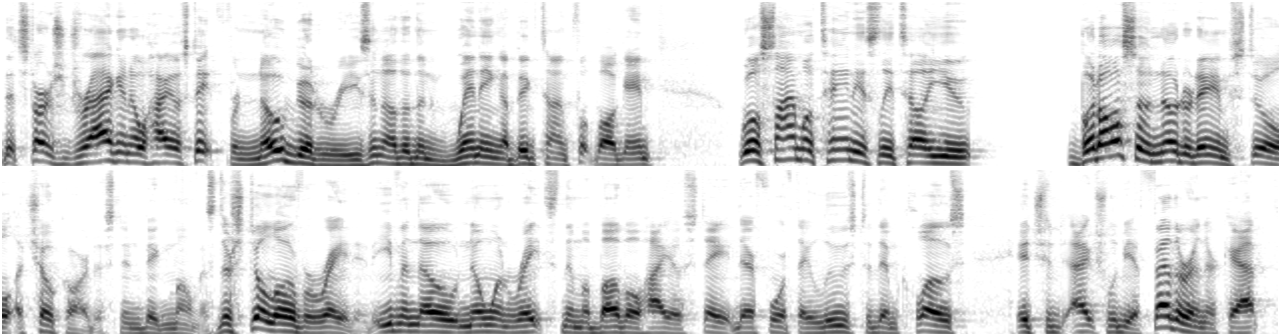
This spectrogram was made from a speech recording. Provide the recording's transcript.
that starts dragging Ohio State for no good reason other than winning a big time football game will simultaneously tell you, but also Notre Dame's still a choke artist in big moments. They're still overrated, even though no one rates them above Ohio State. Therefore, if they lose to them close, it should actually be a feather in their cap.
